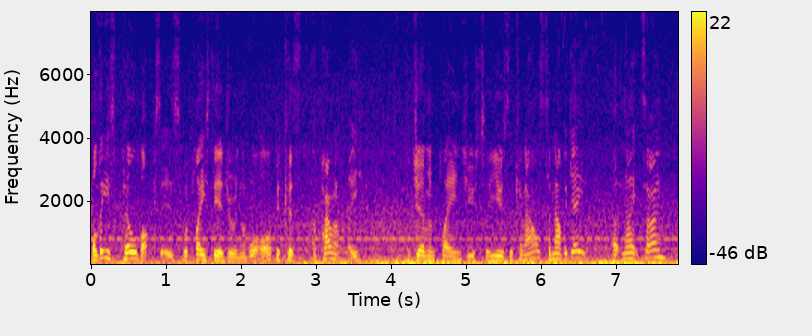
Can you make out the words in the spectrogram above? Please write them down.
Well, these pillboxes were placed here during the war because apparently the German planes used to use the canals to navigate at night time.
